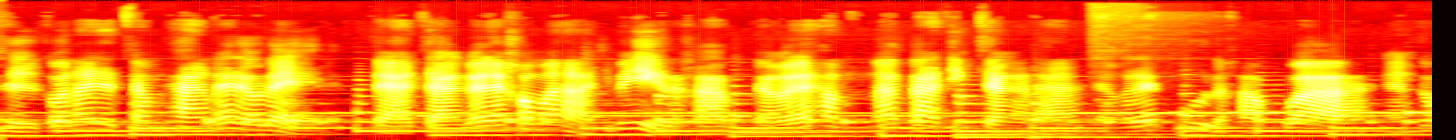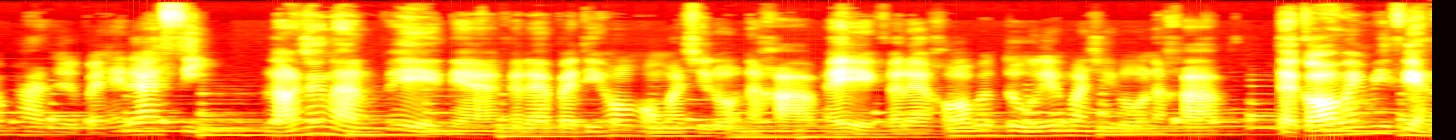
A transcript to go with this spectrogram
เธอก็น่าจะจำทางได้แล้วแหละ แต่อาจารย์ก็ได้เข้ามาหาที่พระเอกนะครับแล้วก็ได้ทำหน้าตาจริงจังนะแล้วก็ได้พูดนะครับว่างั้นก็พาเธอไปให้ได้สิหลังจากนั้นพระเอกเนี่ยก็ได้ไปที่ห้องของมาชิโร่นะครับพระเอกก็ได้เคาะประตูเรียกมาชิโร่นะครับแต่ก็ไม่มีเสียง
